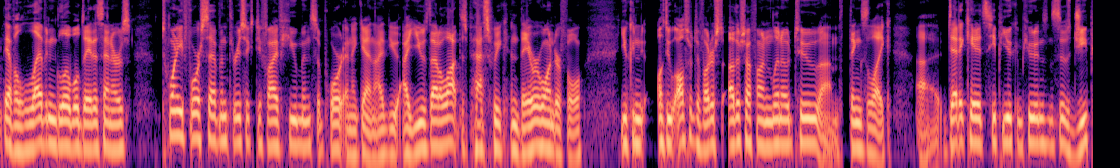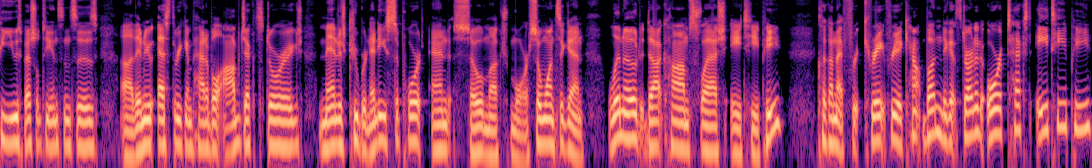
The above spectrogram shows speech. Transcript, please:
They have 11 global data centers, 24 7, 365 human support. And again, I, I used that a lot this past week and they were wonderful. You can do all sorts of other, other stuff on Linode too. Um, things like uh, dedicated CPU compute instances, GPU specialty instances, uh, their new S3 compatible object storage, managed Kubernetes support, and so much more. So once again, linode.com slash ATP. Click on that free, create free account button to get started or text ATP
